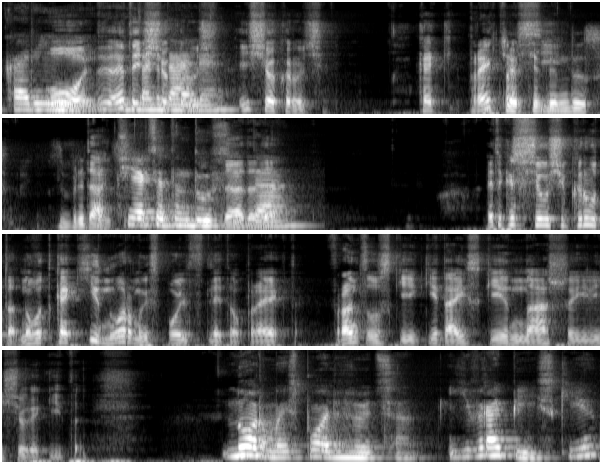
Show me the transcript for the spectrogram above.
Кореи О, это и еще так круче, далее. еще круче. Как проект Чертит России... индус с британцем. Чертит индус, да. да, да. да. Это, конечно, все очень круто, но вот какие нормы используются для этого проекта? Французские, китайские, наши или еще какие-то? Нормы используются европейские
